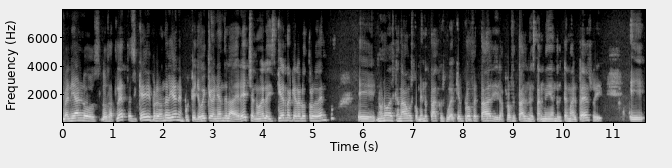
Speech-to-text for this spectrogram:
venían los, los atletas y qué, pero ¿dónde vienen? Porque yo vi que venían de la derecha, no de la izquierda, que era el otro evento. Eh, no, no, es que andábamos comiendo tacos, porque aquí el profe tal y la profe tal nos están midiendo el tema del peso y, y,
